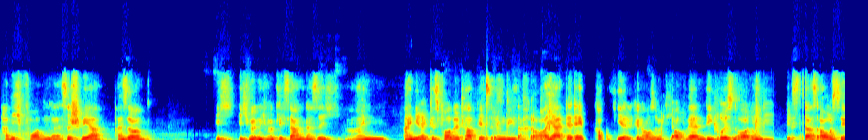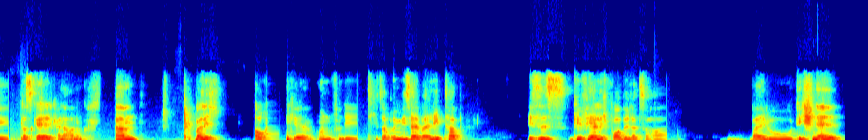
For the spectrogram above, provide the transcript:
Habe ich Vorbilder? Es ist schwer. Also ich, ich würde nicht wirklich sagen, dass ich ein, ein direktes Vorbild habe. Jetzt irgendwie gesagt, oh ja, der David Copperfield, genauso möchte ich auch werden. Die Größenordnung, das Aussehen, das Geld, keine Ahnung. Ähm, weil ich auch denke und von dem ich jetzt auch irgendwie selber erlebt habe, ist es gefährlich, Vorbilder zu haben. Weil du dich schnell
